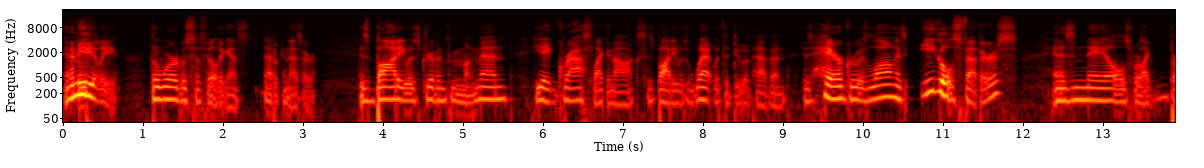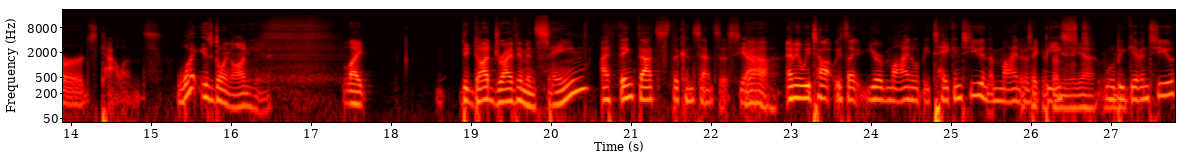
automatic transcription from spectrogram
And immediately the word was fulfilled against Nebuchadnezzar. His body was driven from among men. He ate grass like an ox. His body was wet with the dew of heaven. His hair grew as long as eagle's feathers, and his nails were like birds' talons. What is going on here? Like, did God drive him insane? I think that's the consensus. Yeah. Yeah. I mean, we talk. It's like your mind will be taken to you, and the mind Or of a from you, beast yeah. will be Mhm. given to you.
